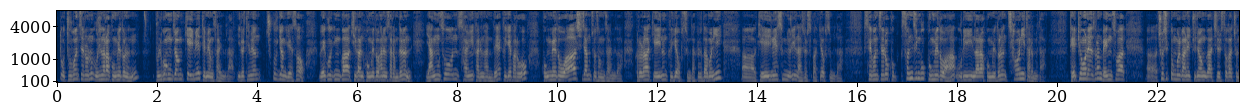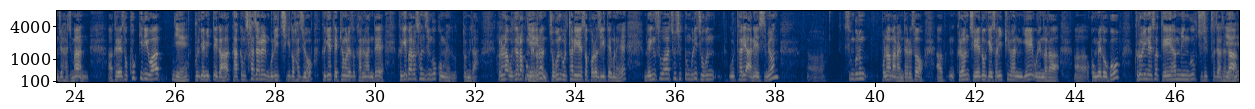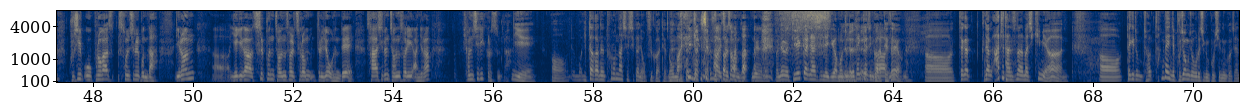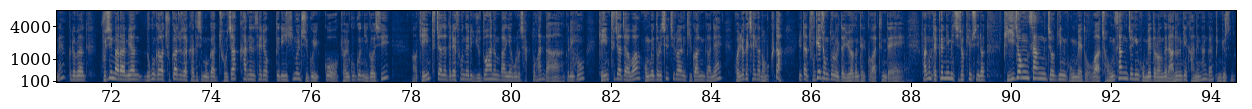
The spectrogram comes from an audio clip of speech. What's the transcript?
또 두 번째로는 우리나라 공매도는 불공정 게임의 대명사입니다. 이를테면 축구 경기에서 외국인과 기관 공매도 하는 사람들은 양손 사용이 가능한데 그게 바로 공매도와 시장 조성자입니다. 그러나 개인은 그게 없습니다. 그러다 보니 어, 개인의 승률이 낮을 수밖에 없습니다. 세 번째로 선진국 공매도와 우리나라 공매도는 차원이 다릅니다. 대평원에서는 맹수와 어, 초식동물 간의 균형과 질서가 존재하지만 아, 그래서 코끼리와 예. 불개미 떼가 가끔 사자를 물리치기도 하죠. 그게 대평원에서 가능한데 그게 바로 선진국 공매도입니다. 그러나 우리나라 공매도는 예. 좁은 울타리에서 벌어지기 때문에 맹수와 초식동물이 좁은 울타리 안에 있으면 어, 승부는 보나마나입니다. 그래서 아, 그런 제도 개선이 필요한 게 우리나라 어, 공매도고 그로 인해서 대한민국 주식 투자자가 예. 95%가 손실을 본다. 이런 어, 얘기가 슬픈 전설처럼 들려오는데 사실은 전설이 아니라 현실이 그렇습니다. 예. 어, 뭐, 이따가는 토론하실 시간이 없을 것 같아요. 너무 많이 얘기하셔서. 아, 죄송합니다. 네, 네. 왜냐면 뒤에까지 하실 얘기가 먼저 좀 땡겨진 것 아, 같아서요. 네, 네. 어, 제가 그냥 아주 단순한말 시키면, 어, 되게 좀 저, 상당히 이제 부정적으로 지금 보시는 거잖아요. 그러면 굳이 말하면 누군가가 주가 조작하듯이 뭔가 조작하는 세력들이 힘을 쥐고 있고 결국은 이것이 어, 개인 투자자들의 손해를 유도하는 방향으로 작동한다. 그리고 개인 투자자와 공매도를 실제로 하는 기관 간의 권력의 차이가 너무 크다. 일단 두 개 정도로 일단 요약은 될 것 같은데 방금 대표님이 지적해 주신 이런 비정상적인 공매도와 정상적인 공매도라는 걸 나누는 게 가능한가요, 빈 교수님?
